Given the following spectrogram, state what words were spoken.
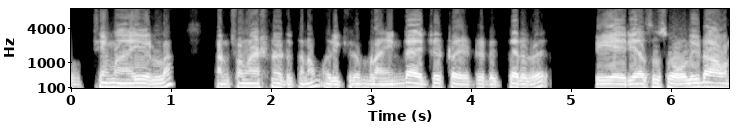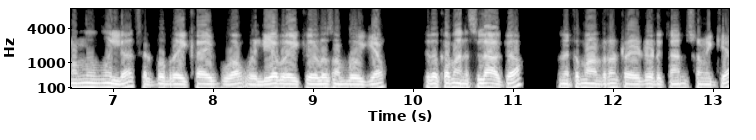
കൃത്യമായുള്ള കൺഫർമേഷൻ എടുക്കണം. ഒരിക്കലും ബ്ലൈൻഡ് ആയിട്ട് ട്രേഡ് എടുക്കരുത്. ഈ ഏരിയാസ് സോളിഡ് ആവണം എന്നൊന്നുമില്ല ചിലപ്പോൾ ബ്രേക്ക് ആയി പോവാം. വലിയ ബ്രേക്കുകൾ സംഭവിക്കാം. ഇതൊക്കെ മനസ്സിലാക്കുക. എന്നിട്ട് മാത്രം ട്രേഡ് എടുക്കാൻ ശ്രമിക്കുക.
